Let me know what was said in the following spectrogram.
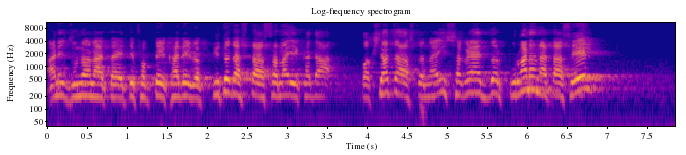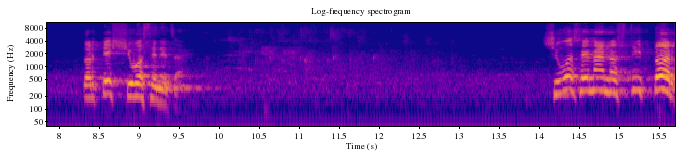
आणि जुनं नातं आहे ते फक्त एखाद्या व्यक्तीतच असतं असं नाही एखाद्या पक्षाचं असतं नाही. सगळ्यात जर पुराणं नातं असेल तर ते शिवसेनेचं आहे. शिवसेना नसती तर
